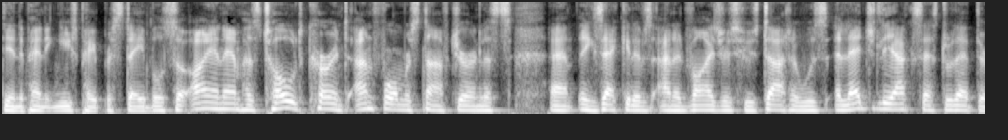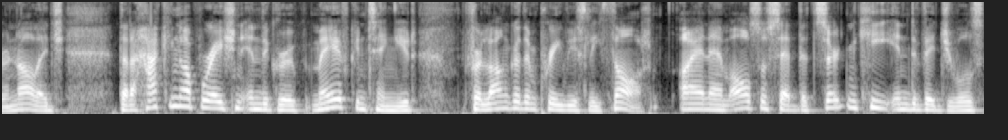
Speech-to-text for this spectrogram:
the independent newspaper Stable. So, INM has told current and former staff journalists, um, executives, and advisors whose data was allegedly accessed without their knowledge that a hacking operation in the group may have continued for longer than previously thought. INM also said that certain key individuals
